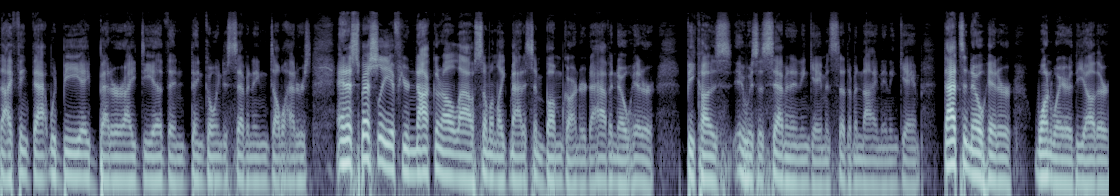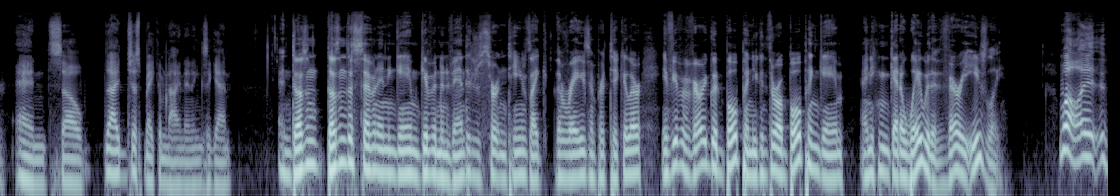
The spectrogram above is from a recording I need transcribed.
I think that would be a better idea than than going to seven inning doubleheaders, and especially if you're not going to allow someone like Madison Bumgarner to have a no hitter because it was a seven inning game instead of a nine inning game. That's a no hitter one way or the other, and so I just make them nine innings again. And doesn't doesn't the seven inning game give an advantage to certain teams like the Rays in particular? If you have a very good bullpen, you can throw a bullpen game and you can get away with it very easily. Well, it,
